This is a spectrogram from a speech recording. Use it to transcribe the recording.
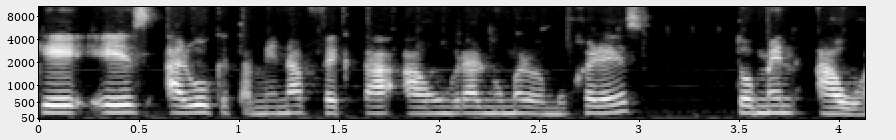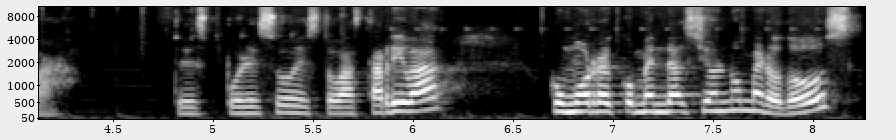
que es algo que también afecta a un gran número de mujeres, tomen agua. Entonces, por eso esto va hasta arriba. Como recomendación número dos,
